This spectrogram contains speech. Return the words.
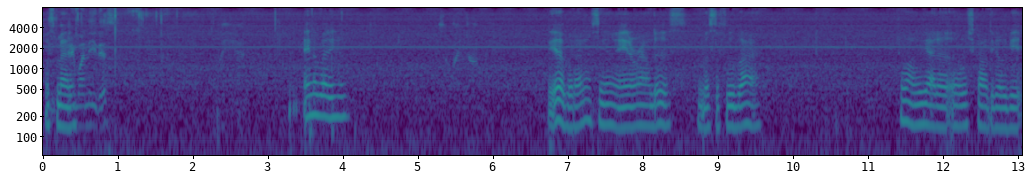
What's the matter? Anyone need this? Ain't nobody here. Yeah, but I don't see him. Ain't around us. He must have flew by. Come on, we got a uh, what you to go get.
